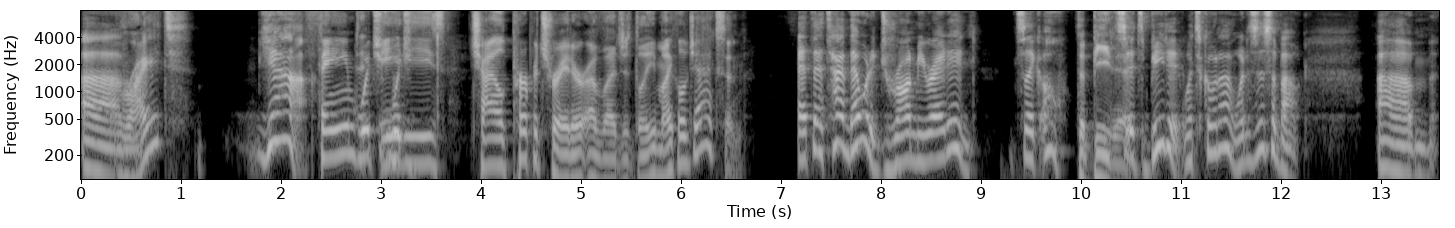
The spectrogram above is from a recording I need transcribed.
Um, right? Yeah. Famed Which- which- 80s child perpetrator, allegedly, Michael Jackson. At that time, that would have drawn me right in. It's like, oh, The beat It's, it. it's beat it. What's going on? What is this about? Um,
